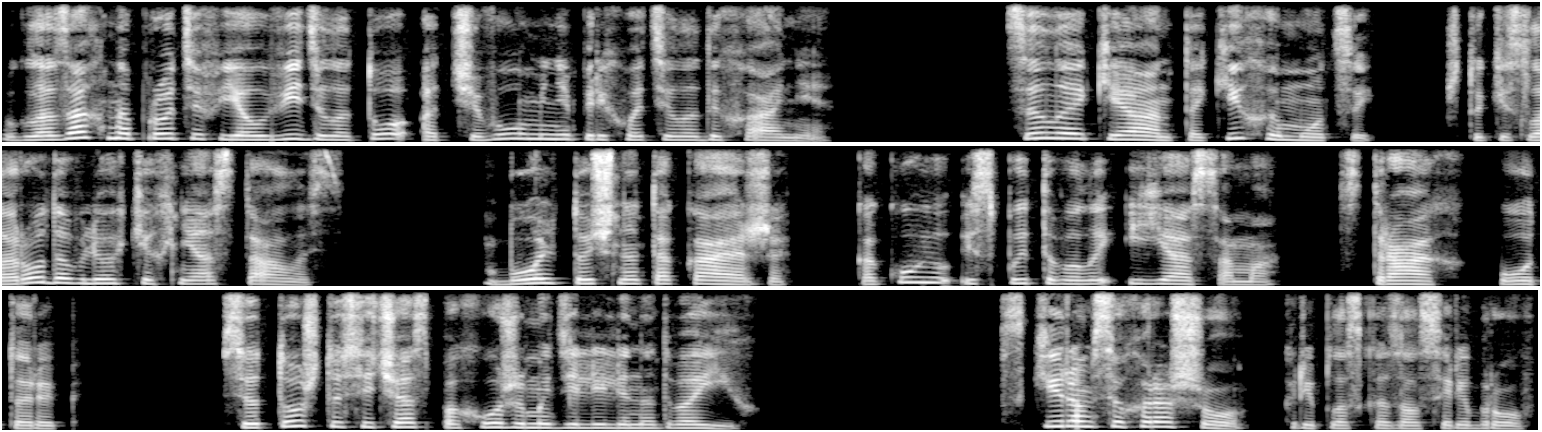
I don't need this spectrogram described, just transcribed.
В глазах напротив я увидела то, от чего у меня перехватило дыхание. Целый океан таких эмоций, что кислорода в легких не осталось. Боль точно такая же, какую испытывала и я сама. Страх, оторопь. Все то, что сейчас, похоже, мы делили на двоих. «С Киром все хорошо», — хрипло сказал Серебров.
